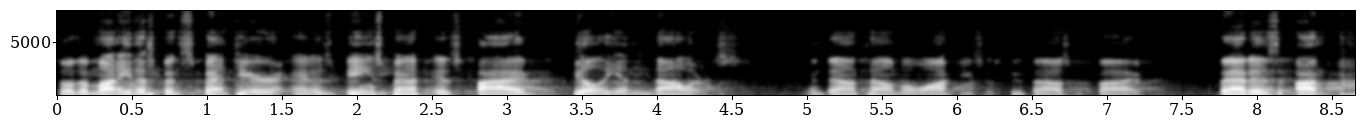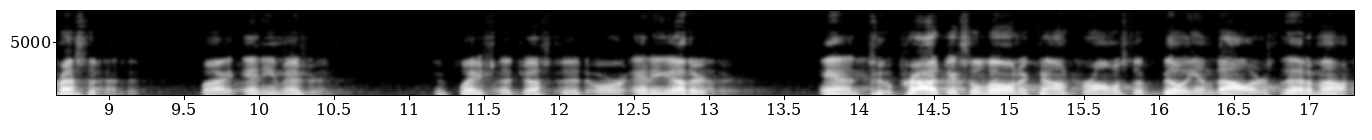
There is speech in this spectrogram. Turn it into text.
So the money that's been spent here and is being spent is $5 billion in downtown Milwaukee since 2005. That is unprecedented by any measure, inflation adjusted or any other. And two projects alone account for almost a billion dollars, that amount.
